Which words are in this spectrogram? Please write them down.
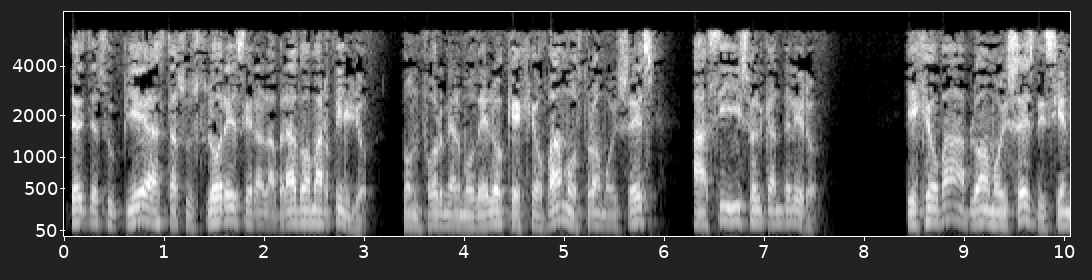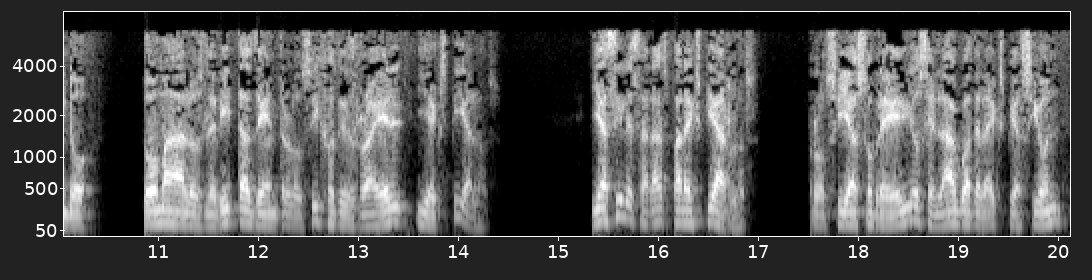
desde su pie hasta sus flores era labrado a martillo, conforme al modelo que Jehová mostró a Moisés, así hizo el candelero. Y Jehová habló a Moisés diciendo, Toma a los levitas de entre los hijos de Israel y expíalos. Y así les harás para expiarlos. Rocía sobre ellos el agua de la expiación,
